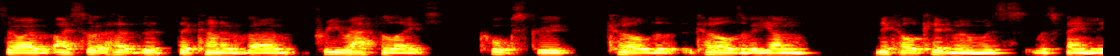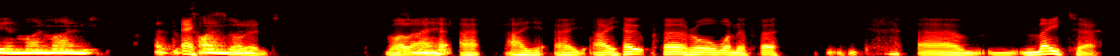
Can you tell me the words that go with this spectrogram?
so I, I, sort of heard the, the kind of um, pre-Raphaelite corkscrew curled curls of a young Nicole Kidman was was faintly in my mind at the Excellent. time. Excellent. Well, I, I, I, I hope her or one of her um, later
